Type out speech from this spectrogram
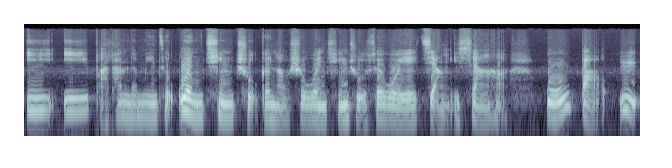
一一把他们的名字问清楚，跟老师问清楚，所以我也讲一下哈。吴宝玉、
